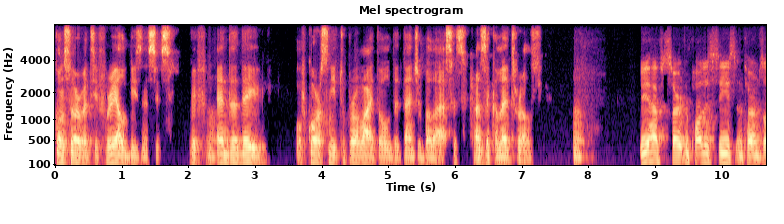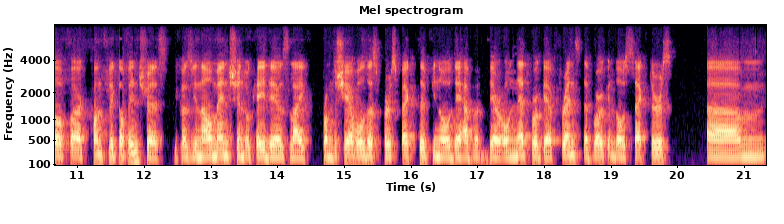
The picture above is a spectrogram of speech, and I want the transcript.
conservative real businesses with, mm. and they of course need to provide all the tangible assets as a collaterals. Mm. Do you have certain policies in terms of uh, conflict of interest? Because you now mentioned, okay, there's like from the shareholders' perspective, you know, they have their own network, they have friends that work in those sectors. Um,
